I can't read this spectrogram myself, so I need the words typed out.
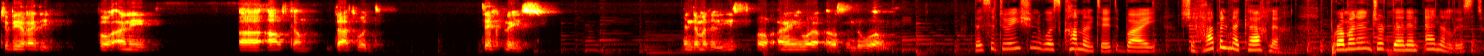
to be ready for any uh, outcome that would take place in the Middle East or anywhere else in the world. The situation was commented by Shahab al Makahlah, prominent Jordanian analyst,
